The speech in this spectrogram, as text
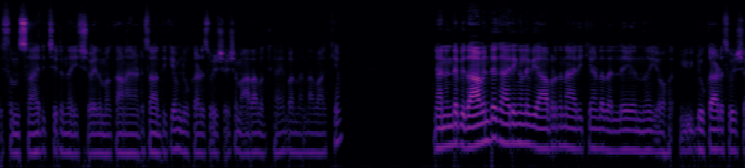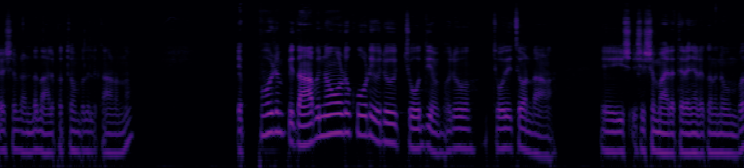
സംസാരിച്ചിരുന്ന ഈശോയെ നമുക്ക് കാണാനായിട്ട് സാധിക്കും. ലൂക്കാട് സുവിശേഷം ആറാം അധ്യായം പന്ത്രണ്ടാം വാക്യം. ഞാൻ എന്റെ പിതാവിന്റെ കാര്യങ്ങളിൽ വ്യാപൃതനായിരിക്കേണ്ടതല്ലേ എന്ന് യോഹ ലൂക്കാട് സുവിശേഷം രണ്ട് നാൽപ്പത്തി ഒമ്പതിൽ കാണുന്നു. എപ്പോഴും പിതാവിനോട് കൂടി ഒരു ചോദ്യം ഒരു ചോദിച്ചുകൊണ്ടാണ് ഈ ശിഷ്യന്മാരെ തിരഞ്ഞെടുക്കുന്നതിന് മുമ്പ്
